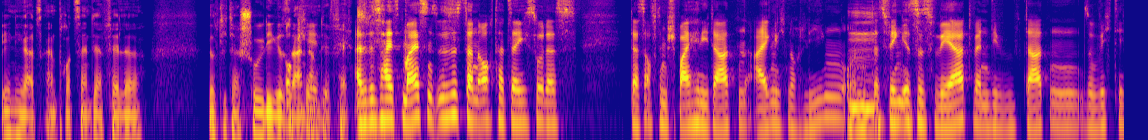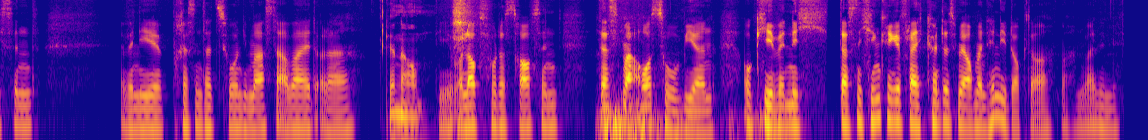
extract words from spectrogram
weniger als ein Prozent der Fälle wirklich der Schuldige sein okay. am Defekt. Also das heißt, meistens ist es dann auch tatsächlich so, dass dass auf dem Speicher die Daten eigentlich noch liegen. Und mhm. deswegen ist es wert, wenn die Daten so wichtig sind, wenn die Präsentation, die Masterarbeit oder genau. die Urlaubsfotos drauf sind, das mal auszuprobieren. Okay, wenn ich das nicht hinkriege, vielleicht könnte es mir auch mein Handydoktor machen, weiß ich nicht.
